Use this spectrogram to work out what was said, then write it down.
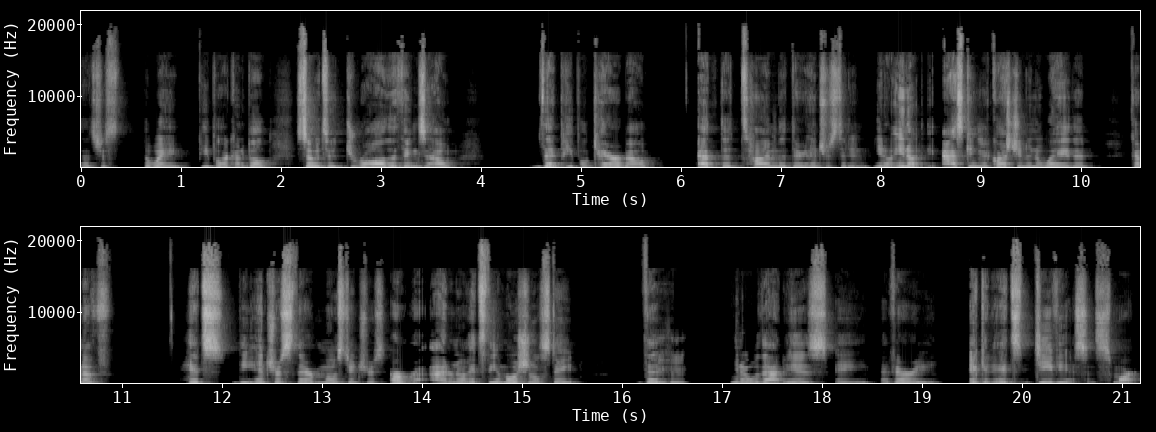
That's just the way people are kind of built. So to draw the things out that people care about at the time that they're interested in you know you know asking a question in a way that kind of hits the interest they're most interest or i don't know hits the emotional state that mm-hmm. you know that is a, a very it could, it's devious and smart.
